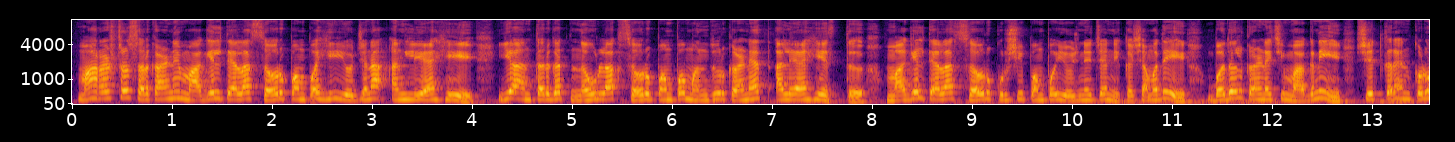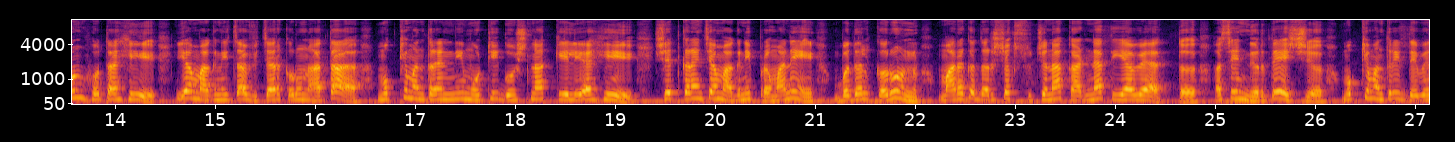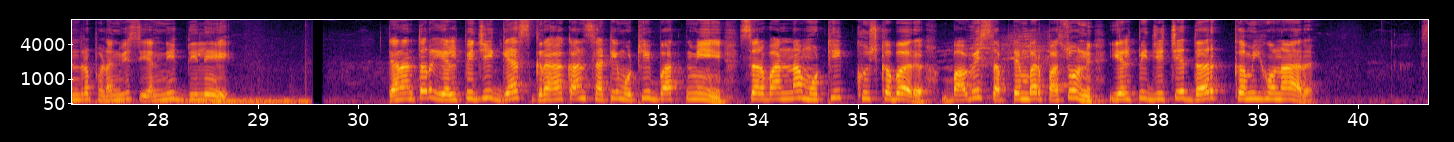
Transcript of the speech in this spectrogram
महाराष्ट्र सरकारने मागेल त्याला सौर पंप ही योजना आणली आहे. या अंतर्गत नऊ लाख सौर पंप मंजूर करण्यात आले आहेत. मागेल त्याला सौर कृषी पंप योजनेच्या निकषामध्ये बदल करण्याची मागणी शेतकऱ्यांकडून होत आहे. या मागणीचा विचार करून आता मुख्यमंत्र्यांनी मोठी घोषणा केली आहे. शेतकऱ्यांच्या मागणीप्रमाणे बदल करून मार्गदर्शक सूचना काढण्यात याव्यात असे निर्देश मुख्यमंत्री देवेंद्र फडणवीस यांनी दिले. त्यानंतर एल पी जी गॅस ग्राहकांसाठी मोठी बातमी. सर्वांना मोठी खुशखबर. बावीस सप्टेंबरपासून एल पी जीचे दर कमी होणार.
